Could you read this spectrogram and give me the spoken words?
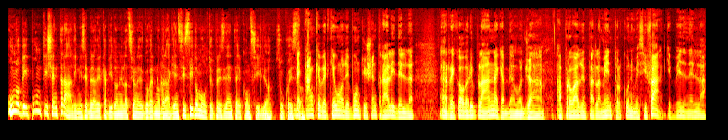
uno dei punti centrali, mi sembra aver capito, nell'azione del governo Draghi. Ha insistito molto il Presidente del Consiglio su questo. Beh, anche perché è uno dei punti centrali del eh, recovery plan che abbiamo già approvato in Parlamento alcuni mesi fa, che vede nella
